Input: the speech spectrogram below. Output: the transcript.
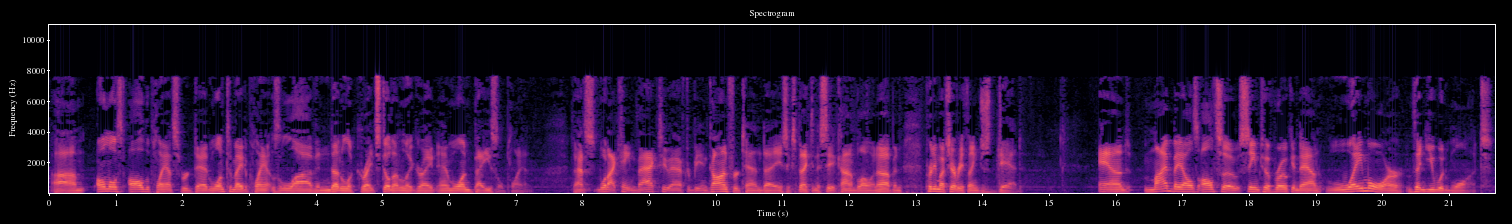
Um, almost all the plants were dead. One tomato plant was alive and doesn't look great, still doesn't look great, and one basil plant that's what I came back to after being gone for 10 days, expecting to see it kind of blowing up, and pretty much everything just dead. And my bales also seem to have broken down way more than you would want.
